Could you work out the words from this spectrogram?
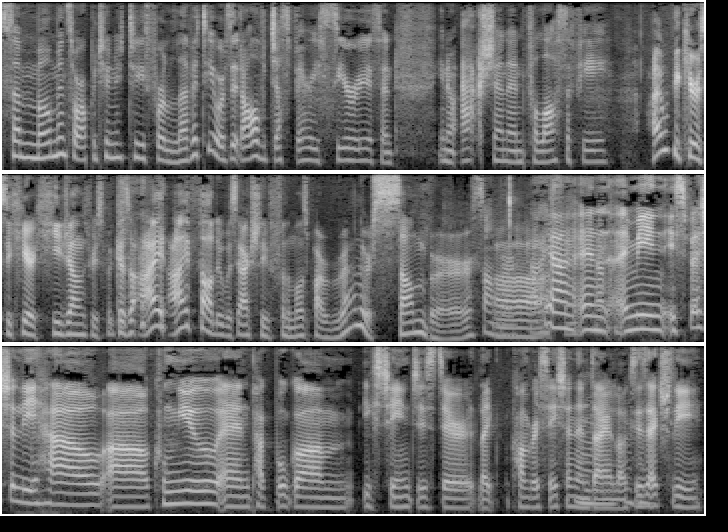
some moments or opportunities for levity, or is it all just very serious and, you know, action and philosophy? I would be curious to hear Heejun's response because I, I thought it was actually for the most part rather somber. Somber. Uh, yeah, and okay. I mean especially how uh, Gong Yu and Park Bo-gum exchanges their like conversation and mm-hmm. dialogues mm-hmm. is actually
